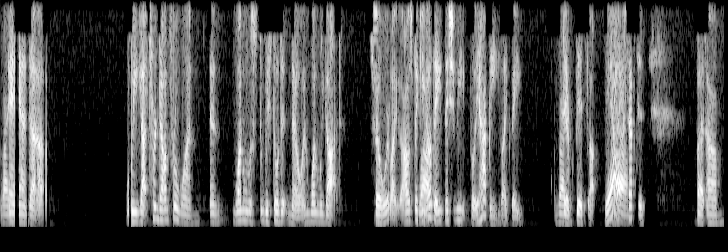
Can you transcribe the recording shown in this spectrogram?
Right. and uh we got turned down for one and one was we still didn't know and one we got so we're like i was thinking Wow. oh they they should be really happy like they right. their bid got, got Yeah. accepted. But um,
